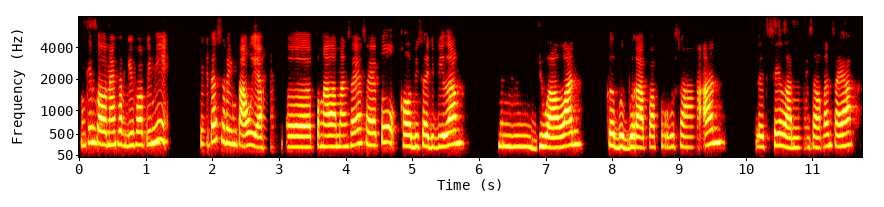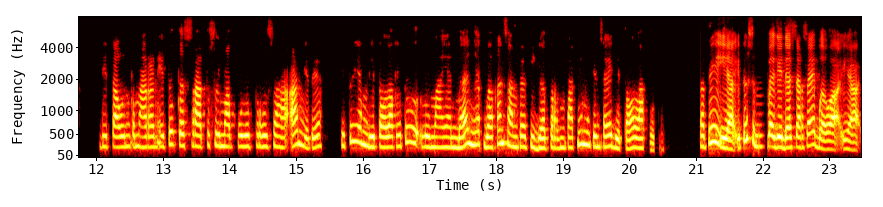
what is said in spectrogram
Mungkin kalau never give up ini kita sering tahu ya eh, pengalaman saya saya tuh kalau bisa dibilang menjualan ke beberapa perusahaan let's say lah misalkan saya di tahun kemarin itu ke 150 perusahaan gitu ya itu yang ditolak itu lumayan banyak bahkan sampai tiga per empatnya mungkin saya ditolak gitu. Tapi ya itu sebagai dasar saya bahwa ya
